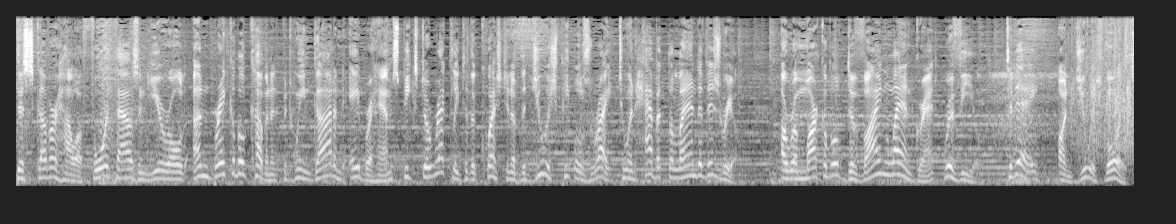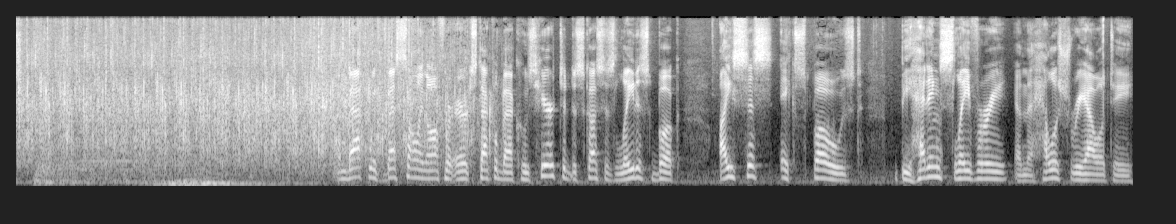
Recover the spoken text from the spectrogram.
Discover how a 4,000 year old unbreakable covenant between God and Abraham speaks directly to the question of the Jewish people's right to inhabit the land of Israel. A remarkable divine land grant revealed today on Jewish Voice. I'm back with best-selling author Eric Stakelbeck, who's here to discuss his latest book, ISIS Exposed: Beheading Slavery and the Hellish Reality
